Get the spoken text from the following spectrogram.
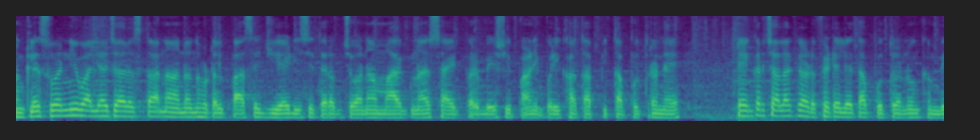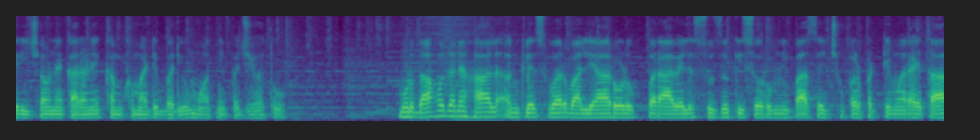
અંકલેશ્વરની વાલિયા ચાર રસ્તાના આનંદ હોટલ પાસે જીઆઈડીસી તરફ જવાના માર્ગના સાઇડ પર બેસી પાણીપુરી ખાતા પિતા પુત્રને ટેન્કર ચાલકે અડફેટે લેતા પુત્રનું ગંભીર ઇજાઓને કારણે કમકમાટી ભર્યું મોત નીપજ્યું હતું. મૂળ દાહોદ અને હાલ અંકલેશ્વર વાલિયા રોડ ઉપર આવેલ સુઝુકી શોરૂમની પાસે ઝૂંપડપટ્ટીમાં રહેતા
